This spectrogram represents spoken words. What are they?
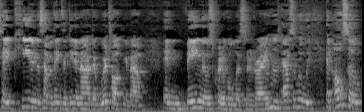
take heed into some of the things that Dina and I that we're talking about, and being those critical listeners, right? Mhm, absolutely. And also,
